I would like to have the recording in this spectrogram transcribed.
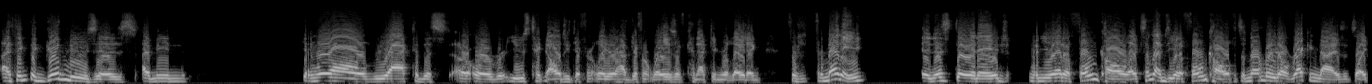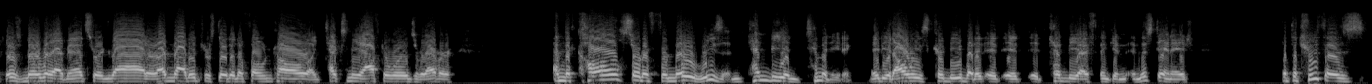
I think the good news is, I mean, and we all react to this or, or, use technology differently or have different ways of connecting, relating. For, for many, in this day and age, when you get a phone call, like sometimes you get a phone call, if it's a number you don't recognize, it's like, there's no way I'm answering that, or I'm not interested in a phone call, like text me afterwards or whatever. And the call, sort of for no reason, can be intimidating. Maybe it always could be, but it, it, it, it can be, I think, in, in this day and age. But the truth is,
